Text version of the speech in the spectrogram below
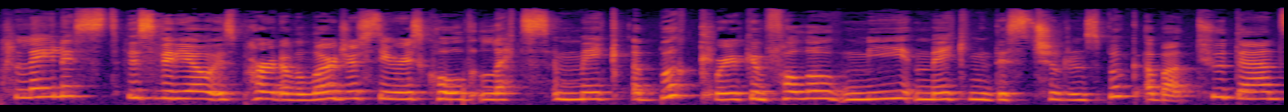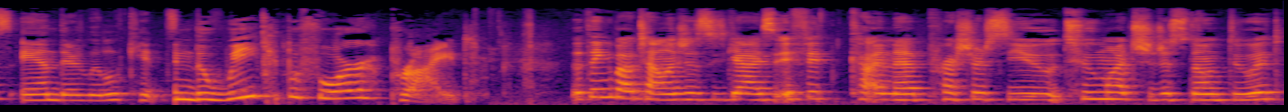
playlist. This video is part of a larger series called Let's Make a Book where you can follow me making this children's book about two dads and their little kids in the week before Pride. The thing about challenges is guys, if it kind of pressures you too much, just don't do it.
